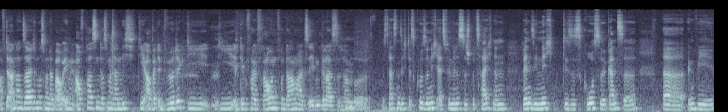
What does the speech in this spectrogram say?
Auf der anderen Seite muss man aber auch eben aufpassen, dass man dann nicht die Arbeit entwürdigt, die, die in dem Fall Frauen von damals eben geleistet haben. Also, es lassen sich Diskurse nicht als feministisch bezeichnen, wenn sie nicht dieses große Ganze äh, irgendwie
